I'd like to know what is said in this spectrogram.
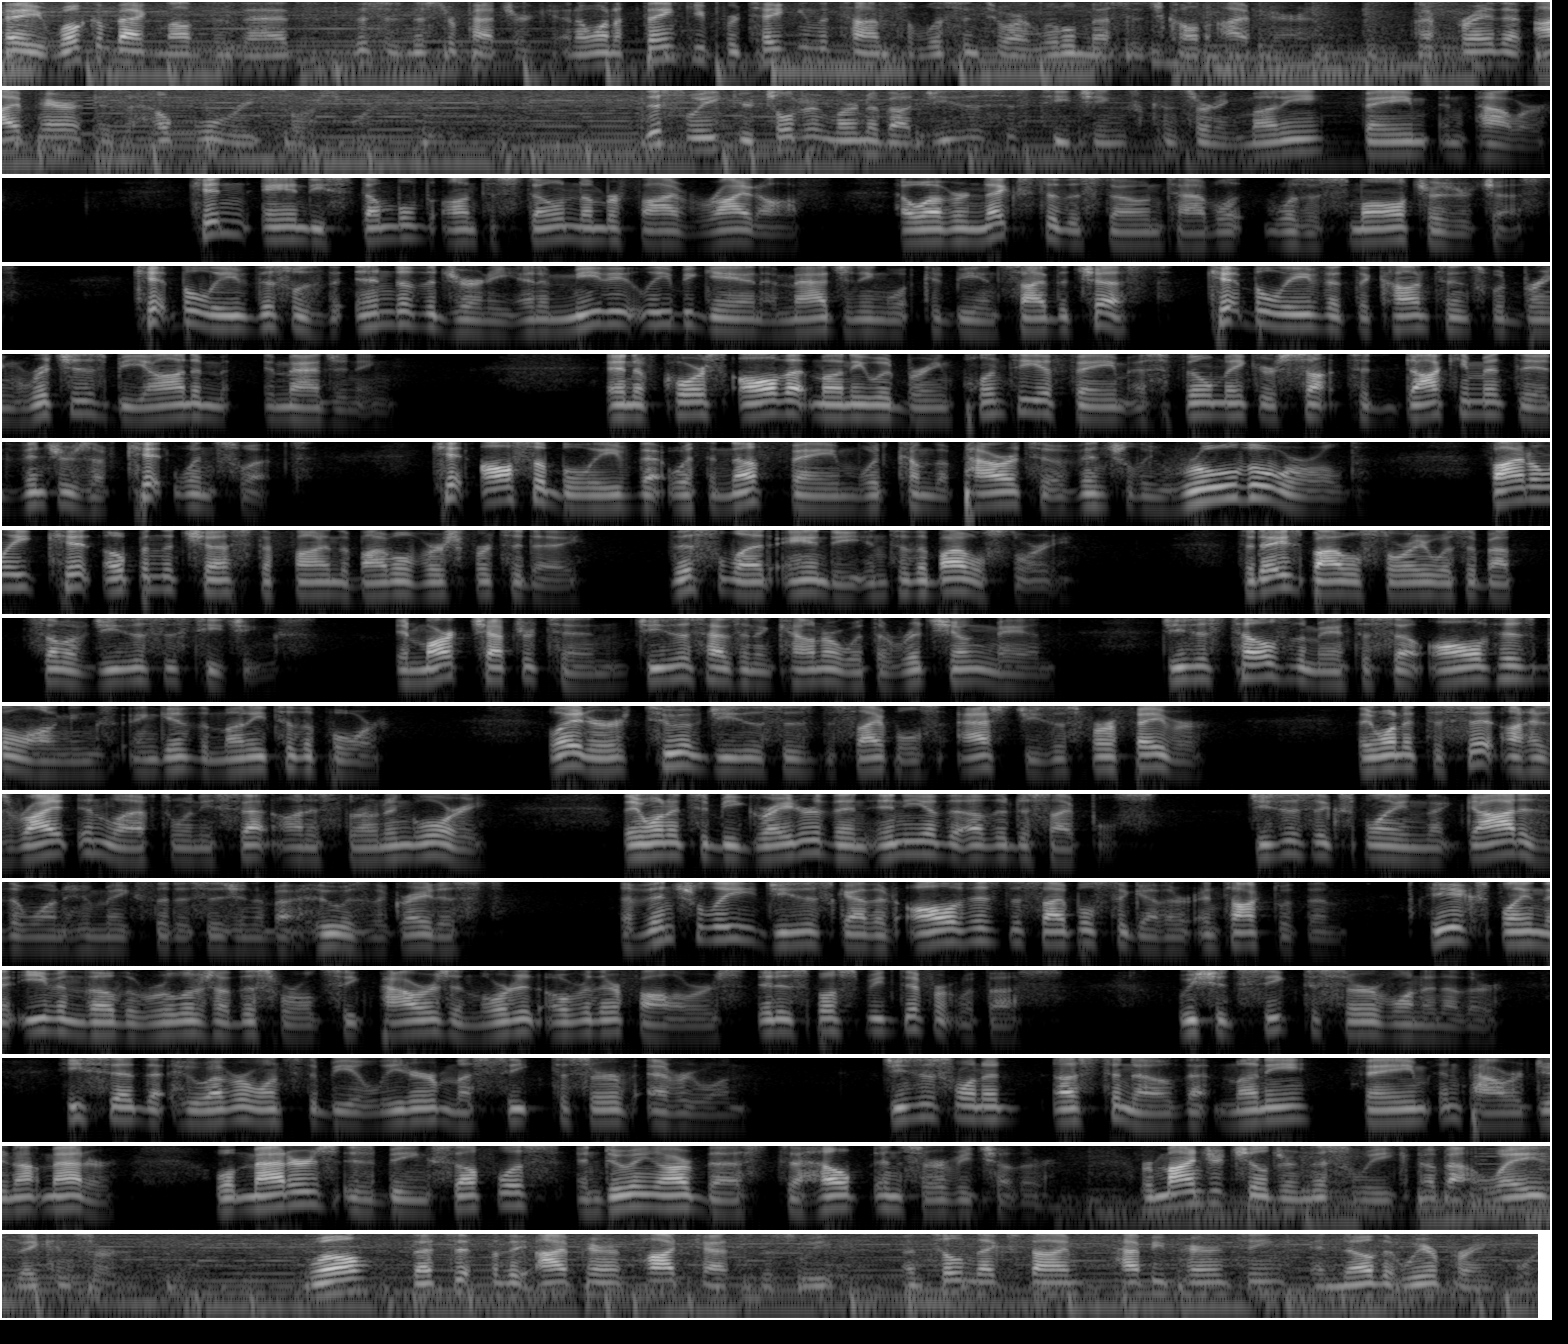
Hey, welcome back, moms and dads. This is Mr. Patrick, and I want to thank you for taking the time to listen to our little message called iParent. I pray that iParent is a helpful resource for you. This week, your children learn about Jesus' teachings concerning money, fame, and power. Kit and Andy stumbled onto stone number five right off. However, next to the stone tablet was a small treasure chest. Kit believed this was the end of the journey and immediately began imagining what could be inside the chest. Kit believed that the contents would bring riches beyond Im- imagining. And of course, all that money would bring plenty of fame as filmmakers sought to document the adventures of Kit Windswept. Kit also believed that with enough fame would come the power to eventually rule the world. Finally, Kit opened the chest to find the Bible verse for today. This led Andy into the Bible story. Today's Bible story was about some of Jesus' teachings. In Mark chapter 10, Jesus has an encounter with a rich young man. Jesus tells the man to sell all of his belongings and give the money to the poor. Later, two of Jesus' disciples asked Jesus for a favor. They wanted to sit on his right and left when he sat on his throne in glory. They wanted to be greater than any of the other disciples. Jesus explained that God is the one who makes the decision about who is the greatest. Eventually, Jesus gathered all of his disciples together and talked with them. He explained that even though the rulers of this world seek powers and lord it over their followers, it is supposed to be different with us. We should seek to serve one another. He said that whoever wants to be a leader must seek to serve everyone. Jesus wanted us to know that money, fame, and power do not matter. What matters is being selfless and doing our best to help and serve each other. Remind your children this week about ways they can serve. Well, that's it for the iParent podcast this week. Until next time, happy parenting and know that we are praying for you.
